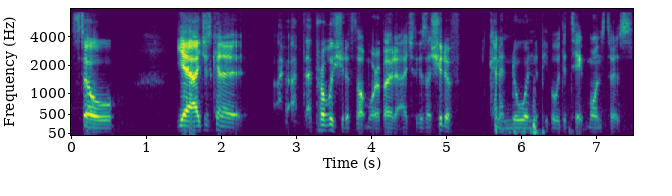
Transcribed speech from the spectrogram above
So yeah, I just kind of I, I- probably should have thought more about it actually because I should have kind of known that people would take monsters.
